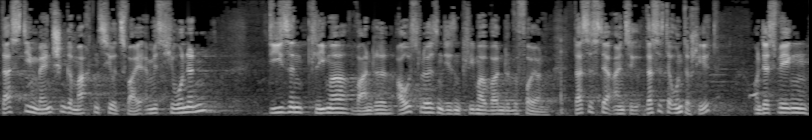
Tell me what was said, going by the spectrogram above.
dass die menschengemachten CO2-Emissionen diesen Klimawandel auslösen, diesen Klimawandel befeuern. Das ist der einzige, das ist der Unterschied. Und deswegen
